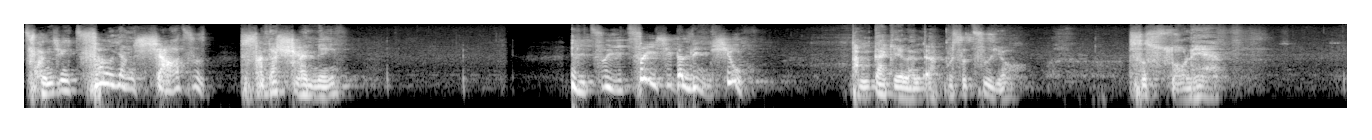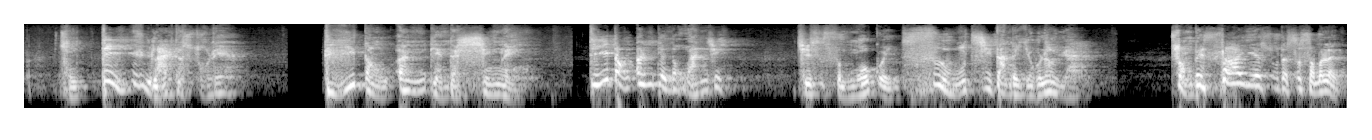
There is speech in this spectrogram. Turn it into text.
曾经这样辖制神的选民，以至于这些的领袖，他们带给人的不是自由。是锁链，从地狱来的锁链，抵挡恩典的心灵，抵挡恩典的环境，其实是魔鬼肆无忌惮的游乐园。准备杀耶稣的是什么人？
